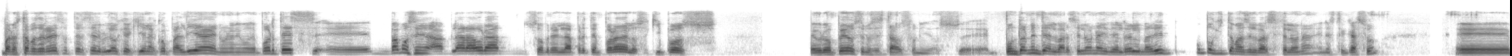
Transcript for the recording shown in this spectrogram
Bueno, estamos de regreso, tercer bloque aquí en la Copa al Día, en Unánimo Deportes. Eh, vamos a hablar ahora sobre la pretemporada de los equipos europeos en los Estados Unidos. Eh, puntualmente del Barcelona y del Real Madrid, un poquito más del Barcelona en este caso, eh,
